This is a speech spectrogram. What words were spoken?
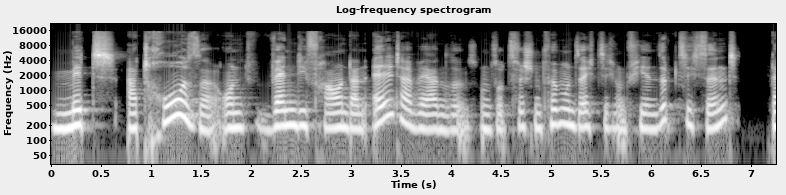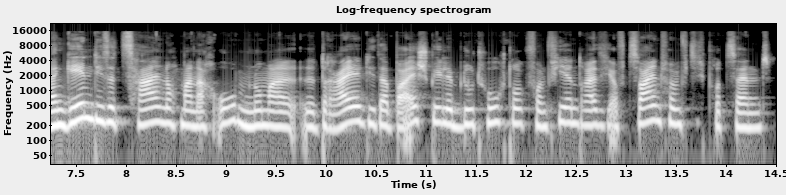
mit Arthrose. Und wenn die Frauen dann älter werden und so zwischen 65 und 74 sind, dann gehen diese Zahlen nochmal nach oben. Nur mal drei dieser Beispiele. Bluthochdruck von 34 auf 52 Prozent,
